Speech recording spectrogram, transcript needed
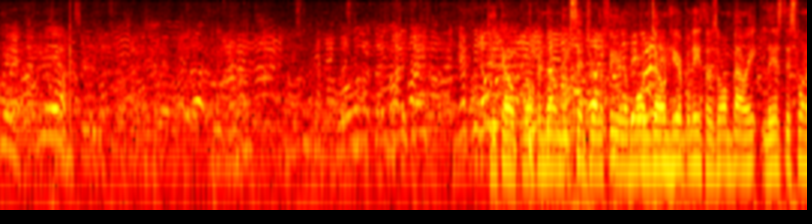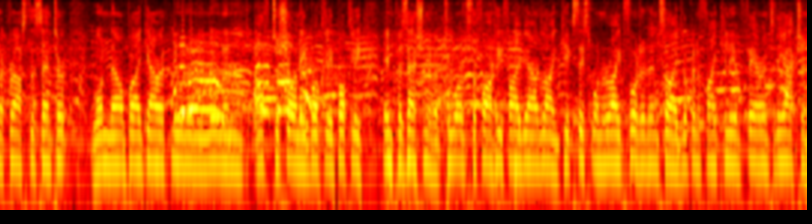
Here, open here. Kick out broken down the centre of the field and one down here beneath us. Eoin Barry lays this one across the centre. One now by Garrett Noonan and Noonan off to Seanie Buckley. Buckley in possession of it towards the 45 yard line. Kicks this one right footed inside. Looking to find Killian Fahy into the action.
